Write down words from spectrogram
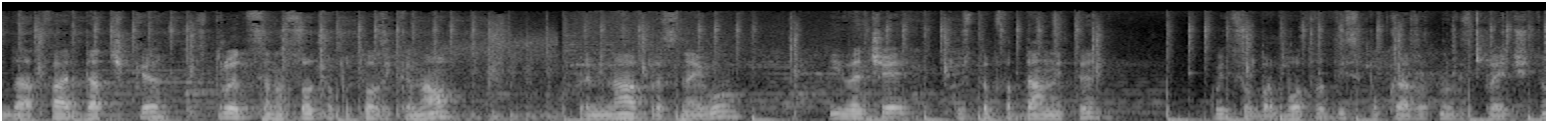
Да, това е датчика. Струята се насочва по този канал, преминава през него и вече постъпват данните, които се обработват и се показват на дисплейчето.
